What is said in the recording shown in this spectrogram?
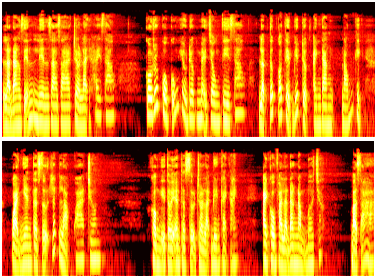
là đang diễn Liên Gia Gia trở lại hay sao? Cô rốt cuộc cũng hiểu được mẹ chồng vì sao, lập tức có thể biết được anh đang đóng kịch. Quả nhiên thật sự rất là khoa trương. Không nghĩ tới em thật sự trở lại bên cạnh anh. Anh không phải là đang nằm mơ chứ? Bà xã à?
